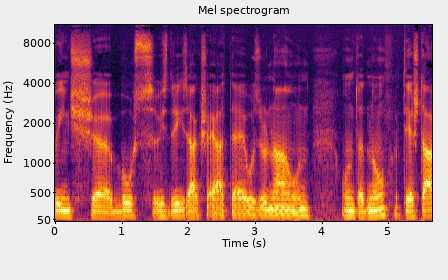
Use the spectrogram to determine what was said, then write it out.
viņš eh, būs visdrīzāk šajā uzrunā. Un, un tad, nu, tieši tā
